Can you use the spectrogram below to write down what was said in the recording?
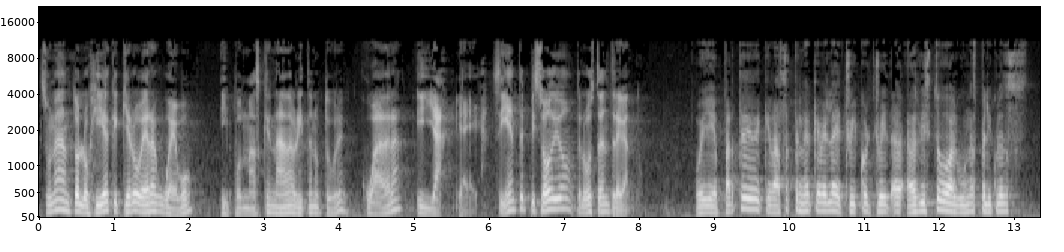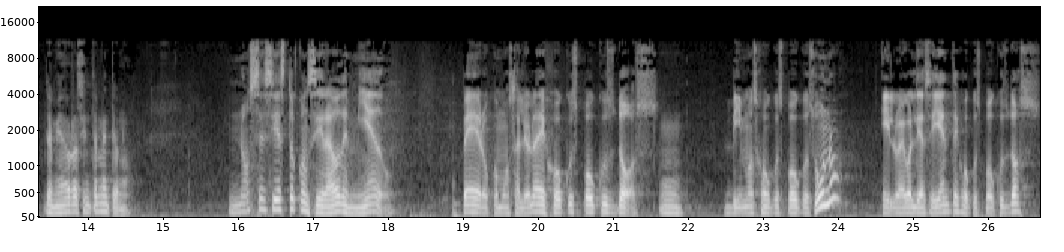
Es una antología que quiero ver a huevo. Y pues más que nada ahorita en octubre. Cuadra y ya, ya, ya, ya. Siguiente episodio te lo voy a estar entregando. Oye, aparte de que vas a tener que ver la de Trick or Treat, ¿ha- ¿has visto algunas películas de miedo recientemente o no? No sé si esto considerado de miedo. Pero como salió la de Hocus Pocus 2, Mm. vimos Hocus Pocus 1 y luego el día siguiente Hocus Pocus 2.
